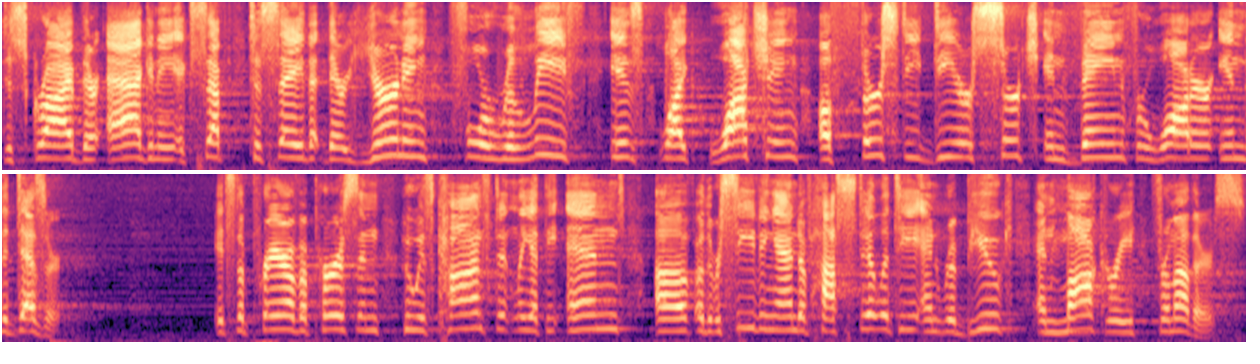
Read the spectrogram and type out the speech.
describe their agony except to say that their yearning for relief is like watching a thirsty deer search in vain for water in the desert. It's the prayer of a person who is constantly at the end of, or the receiving end of hostility and rebuke and mockery from others.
